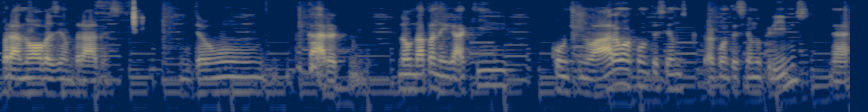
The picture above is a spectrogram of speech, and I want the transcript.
para novas entradas. Então, cara, não dá para negar que continuaram acontecendo, acontecendo crimes, né?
